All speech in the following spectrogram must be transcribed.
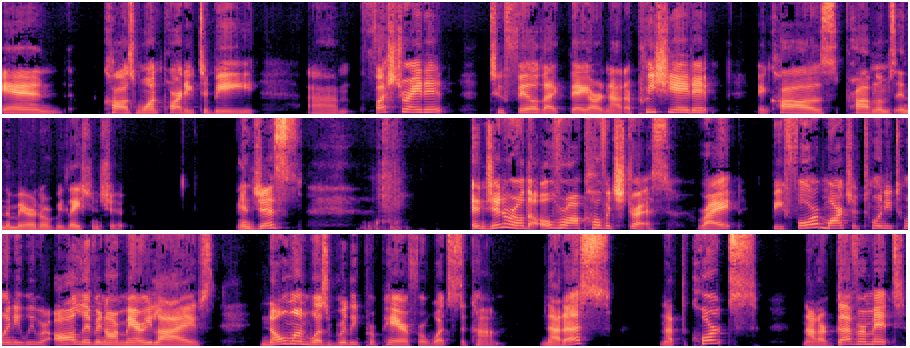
and cause one party to be um, frustrated, to feel like they are not appreciated, and cause problems in the marital relationship. And just in general, the overall COVID stress, right? Before March of 2020, we were all living our merry lives. No one was really prepared for what's to come. Not us, not the courts, not our government,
